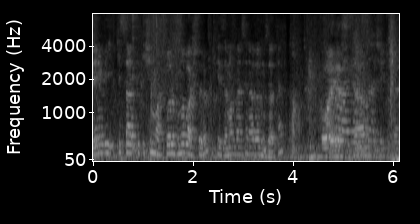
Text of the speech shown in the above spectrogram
benim bir 2 saatlik işim var. Sonra buna başlarım. İlk zaman ben seni ararım zaten. Tamam. Kolay gelsin. Sağ olun, teşekkürler.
